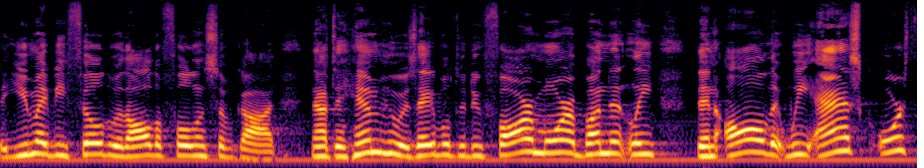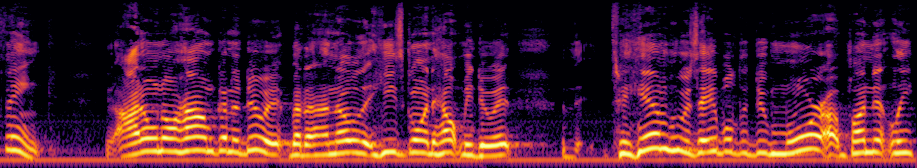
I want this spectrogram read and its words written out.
that you may be filled with all the fullness of God. Now, to him who is able to do far more abundantly than all that we ask or think, I don't know how I'm going to do it, but I know that he's going to help me do it. To him who is able to do more abundantly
